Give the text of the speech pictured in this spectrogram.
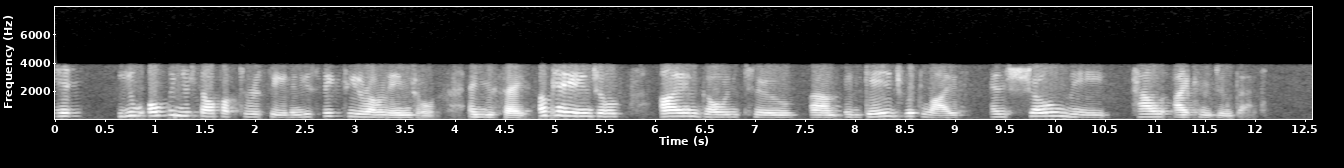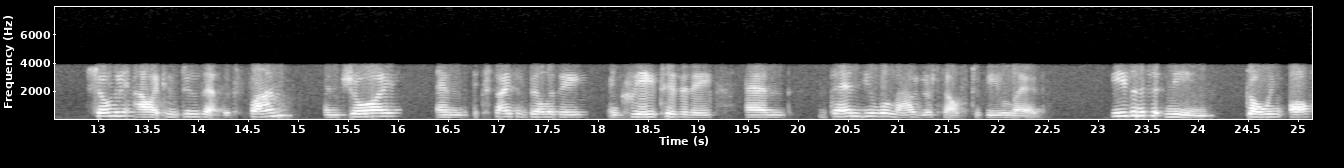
It, you open yourself up to receive, and you speak to your own angels, and you say, "Okay, angels, I am going to um, engage with life and show me how I can do that. Show me how I can do that with fun and joy and excitability and creativity, and then you allow yourself to be led, even if it means going off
